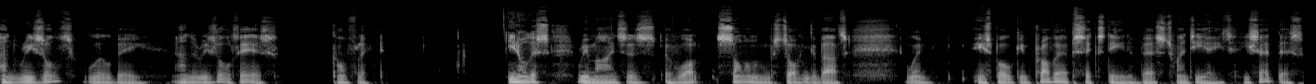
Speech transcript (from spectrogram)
And the result will be, and the result is, conflict. You know, this reminds us of what Solomon was talking about when he spoke in Proverbs 16 and verse 28. He said this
